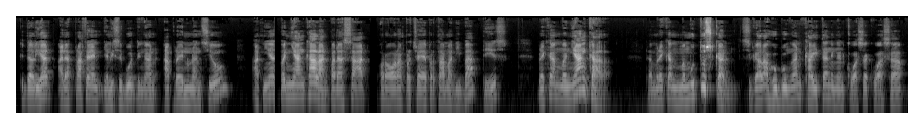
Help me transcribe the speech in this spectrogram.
Kita lihat ada praktek yang disebut dengan aprenunancio, artinya penyangkalan pada saat orang-orang percaya pertama dibaptis, mereka menyangkal dan mereka memutuskan segala hubungan kaitan dengan kuasa-kuasa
